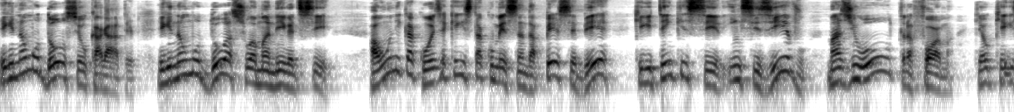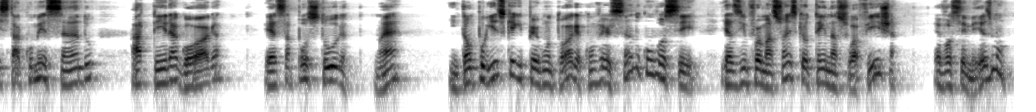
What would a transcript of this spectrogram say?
Ele não mudou o seu caráter, ele não mudou a sua maneira de ser. A única coisa é que ele está começando a perceber que ele tem que ser incisivo, mas de outra forma, que é o que ele está começando a ter agora essa postura não é? Então, por isso que ele perguntou: olha, conversando com você e as informações que eu tenho na sua ficha, é você mesmo?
